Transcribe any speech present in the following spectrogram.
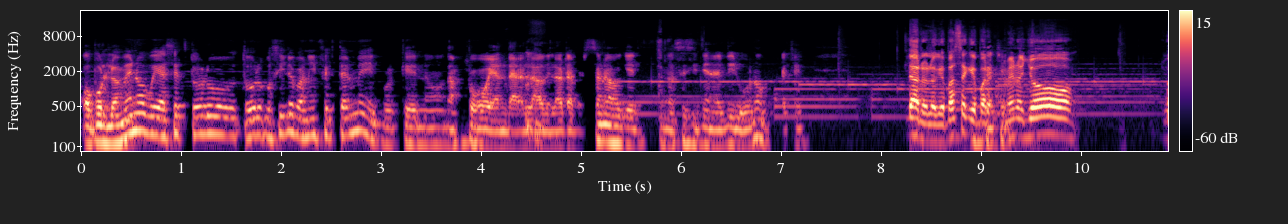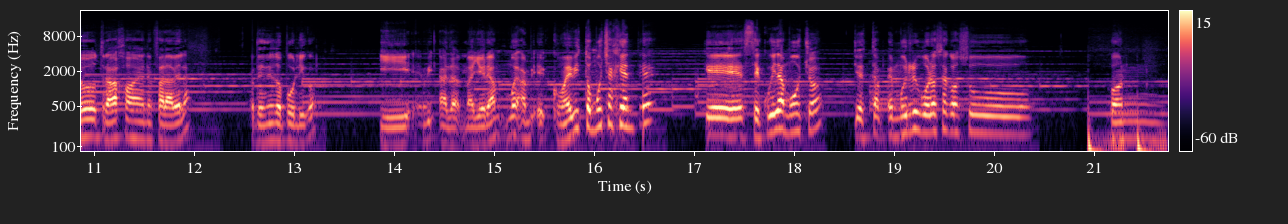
O por lo menos voy a hacer todo lo, todo lo posible para no infectarme, porque no tampoco voy a andar al lado de la otra persona, porque no sé si tiene el virus o no, ¿cachai? Claro, lo que pasa es que por lo menos yo yo trabajo en Falabella, atendiendo público, y a la mayoría, como he visto mucha gente que se cuida mucho, que está, es muy rigurosa con su con,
